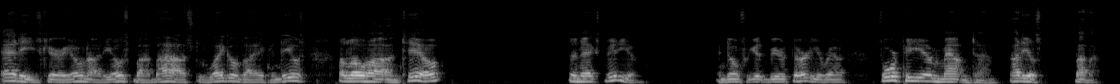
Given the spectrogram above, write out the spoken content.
At ease, carry on. Adios, bye bye, hasta luego, vaya con Dios. Aloha until the next video. And don't forget Beer 30 around 4 p.m. Mountain Time. Adios. Bye bye.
